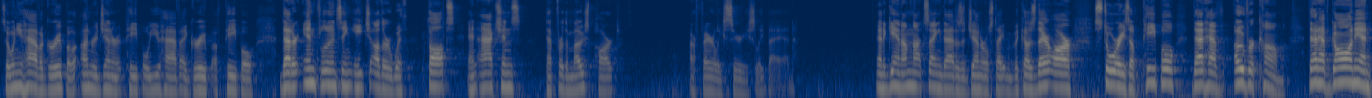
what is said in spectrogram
So, when you have a group of unregenerate people, you have a group of people that are influencing each other with thoughts and actions that, for the most part, are fairly seriously bad. And again, I'm not saying that as a general statement because there are stories of people that have overcome, that have gone in,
